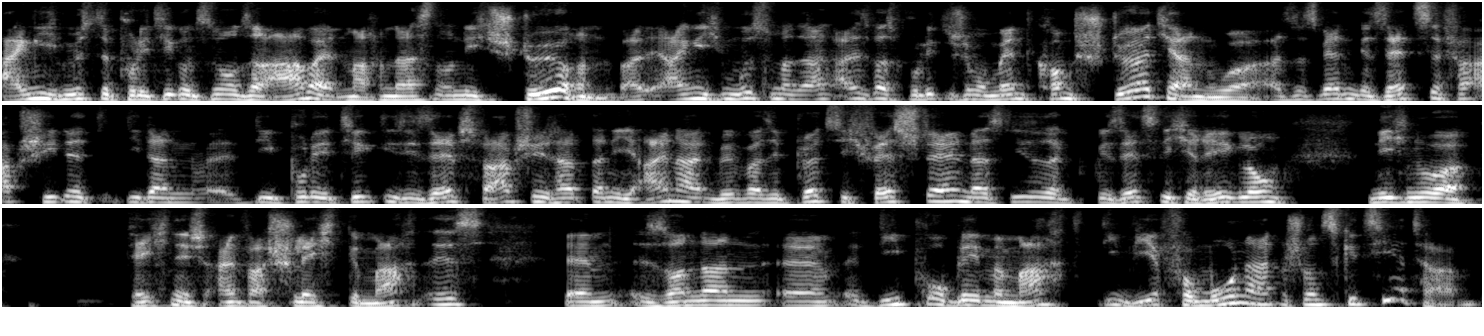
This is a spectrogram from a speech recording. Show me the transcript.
eigentlich müsste Politik uns nur unsere Arbeit machen lassen und nicht stören, weil eigentlich muss man sagen, alles, was politisch im Moment kommt, stört ja nur. Also es werden Gesetze verabschiedet, die dann die Politik, die sie selbst verabschiedet hat, dann nicht einhalten will, weil sie plötzlich feststellen, dass diese gesetzliche Regelung nicht nur technisch einfach schlecht gemacht ist, ähm, sondern äh, die Probleme macht, die wir vor Monaten schon skizziert haben.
